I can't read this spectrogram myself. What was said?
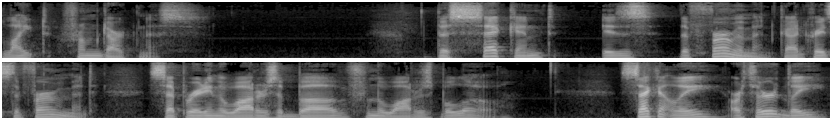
light from darkness. The second is the firmament. God creates the firmament, separating the waters above from the waters below. Secondly, or thirdly,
